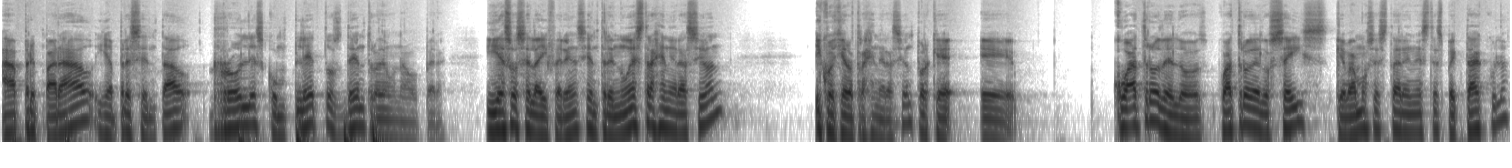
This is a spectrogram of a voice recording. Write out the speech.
ha preparado y ha presentado roles completos dentro de una ópera. Y eso es la diferencia entre nuestra generación y cualquier otra generación, porque eh, cuatro, de los, cuatro de los seis que vamos a estar en este espectáculo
